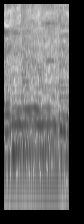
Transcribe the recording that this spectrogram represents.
anywhere with you.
